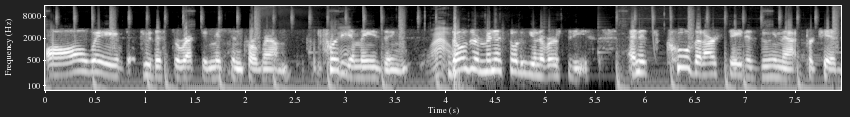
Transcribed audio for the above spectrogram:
all waived through this direct admission program. Pretty amazing. Wow. Those are Minnesota universities. And it's cool that our state is doing that for kids.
